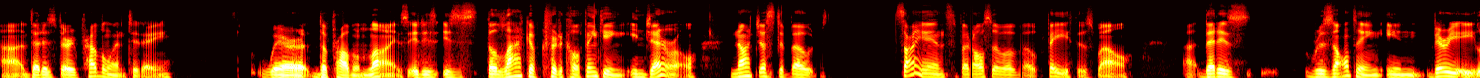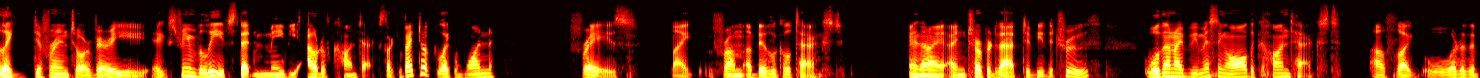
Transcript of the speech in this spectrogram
uh, that is very prevalent today where the problem lies. It is is the lack of critical thinking in general not just about science but also about faith as well uh, that is resulting in very like different or very extreme beliefs that may be out of context. Like if i took like one phrase like from a biblical text and then I, I interpret that to be the truth well then i'd be missing all the context of like what are the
